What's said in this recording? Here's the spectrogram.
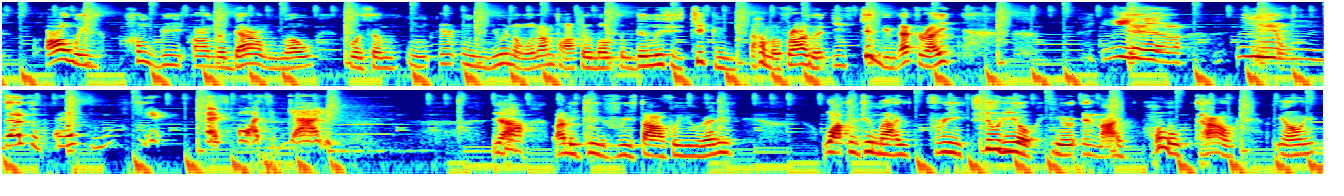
always hungry on the down low for some, mm, mm, mm, you know what I'm talking about, some delicious chicken. I'm a frog that eats chicken, that's right. Yeah, yeah, that's awesome. That's awesome, guy. Yeah, let me keep freestyle for you. Ready? Welcome to my free studio here in my hometown. You know,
